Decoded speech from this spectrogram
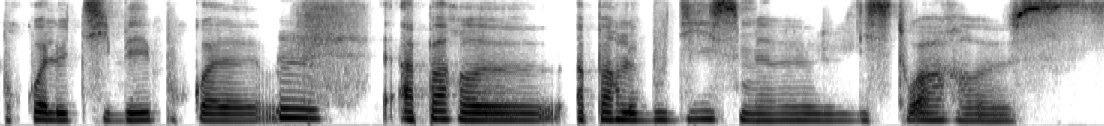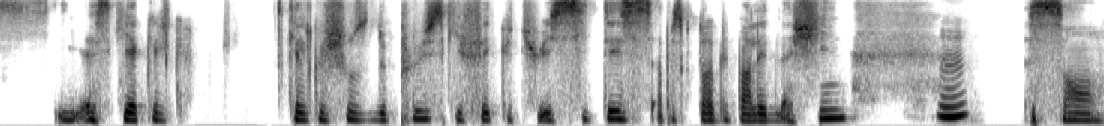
pourquoi le Tibet, pourquoi, mm. à, part, euh, à part le bouddhisme, euh, l'histoire, est-ce qu'il y a quelque, quelque chose de plus qui fait que tu es cité, parce que tu aurais pu parler de la Chine, mm. sans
